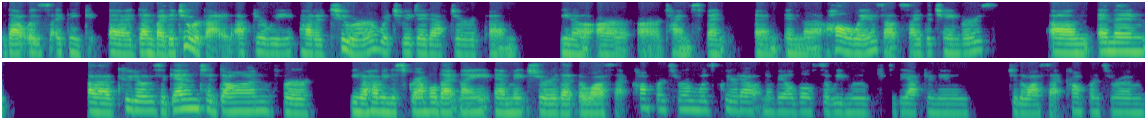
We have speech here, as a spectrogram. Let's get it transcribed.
that was, I think, uh, done by the tour guide after we had a tour, which we did after, um, you know, our, our time spent um, in the hallways outside the chambers. Um, and then uh, kudos again to Don for you know having to scramble that night and make sure that the WSAC conference room was cleared out and available. So we moved to the afternoon to the WSAC conference room.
